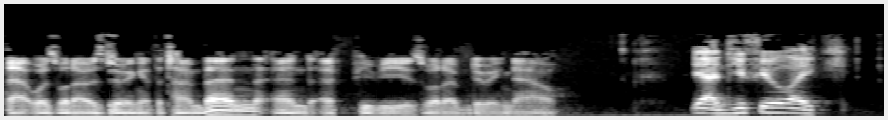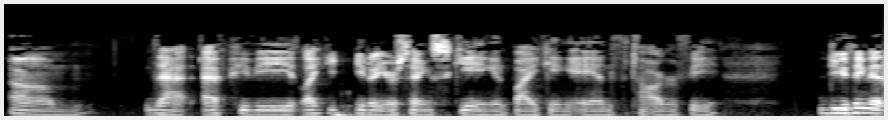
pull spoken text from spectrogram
that was what I was doing at the time then. And FPV is what I'm doing now. Yeah, and do you feel like um, that FPV, like you, know, you're saying skiing and biking and photography, do you think that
